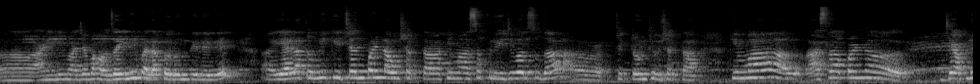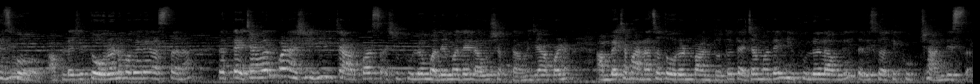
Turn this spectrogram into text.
आणि ही माझ्या भाऊजाईनी मला करून दिलेली आहेत. याला तुम्ही किचन पण लावू शकता किंवा असं फ्रीजवर सुद्धा चिकटवून ठेवू शकता. किंवा असं आपण जे आपली झो आपलं जे तोरण वगैरे असतं ना तर त्याच्यावर पण अशी ही चार पाच अशी फुलं मध्ये मध्ये लावू शकता. म्हणजे आपण आंब्याच्या पानाचं तोरण बांधतो तर त्याच्यामध्ये ही फुलं लावली तरी सुद्धा ती खूप छान दिसतात.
